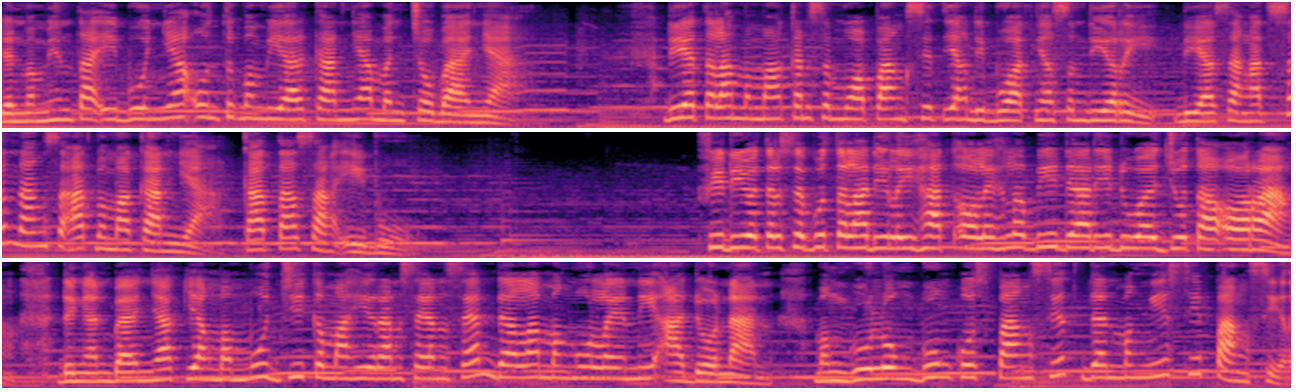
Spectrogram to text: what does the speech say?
dan meminta ibunya untuk membiarkannya mencobanya. Dia telah memakan semua pangsit yang dibuatnya sendiri. Dia sangat senang saat memakannya, kata sang ibu. Video tersebut telah dilihat oleh lebih dari 2 juta orang dengan banyak yang memuji kemahiran Sensen dalam menguleni adonan, menggulung bungkus pangsit dan mengisi pangsit.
